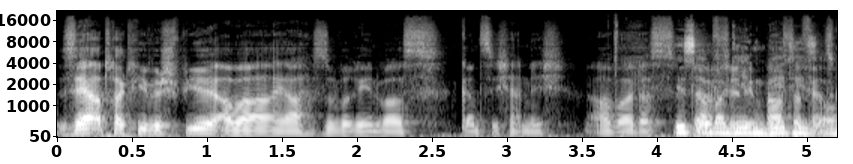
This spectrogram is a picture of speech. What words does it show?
sehr attraktives Spiel, aber ja, souverän war es ganz sicher nicht. Aber das ist aber gegen Betis auch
